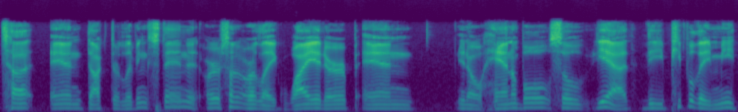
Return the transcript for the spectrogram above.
Tut and Dr. Livingstone, or something, or like Wyatt Earp and you know Hannibal. So yeah, the people they meet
